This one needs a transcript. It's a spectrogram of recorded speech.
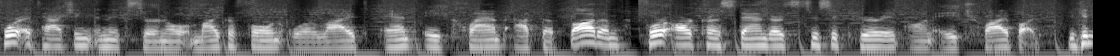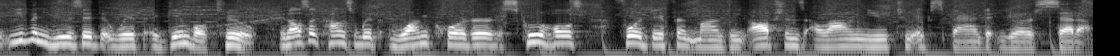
for attaching an external microphone or light and a clamp at the bottom for Arca standards to secure it on a tripod. You can even use it with a gimbal too. It also comes with one quarter screw holes for different mounting options allowing you to expand your setup.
